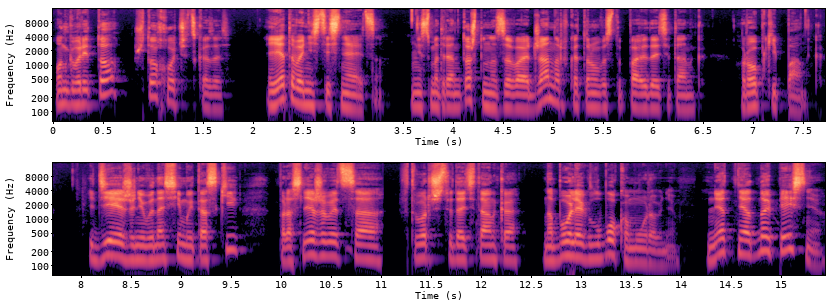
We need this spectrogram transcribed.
Он говорит то, что хочет сказать. И этого не стесняется несмотря на то, что называют жанр, в котором выступают эти танк, робкий панк. Идея же невыносимой тоски прослеживается в творчестве Дайте Танка на более глубоком уровне. Нет ни одной песни,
